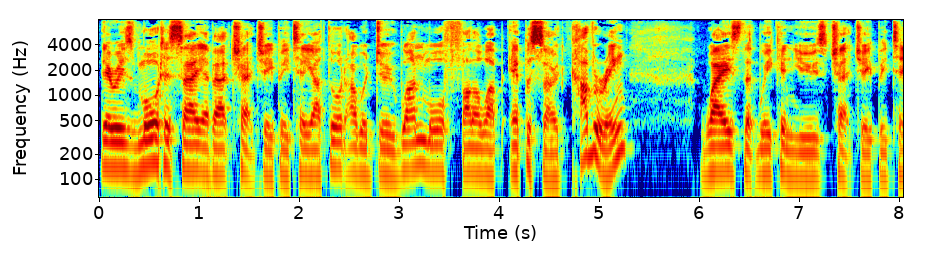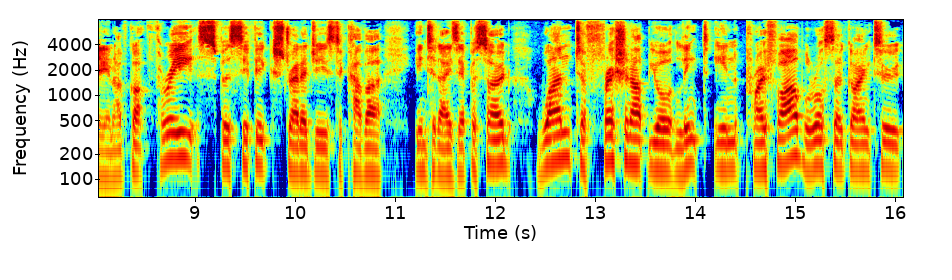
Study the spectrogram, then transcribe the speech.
there is more to say about ChatGPT, I thought I would do one more follow up episode covering ways that we can use ChatGPT. And I've got three specific strategies to cover in today's episode. One, to freshen up your LinkedIn profile. We're also going to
